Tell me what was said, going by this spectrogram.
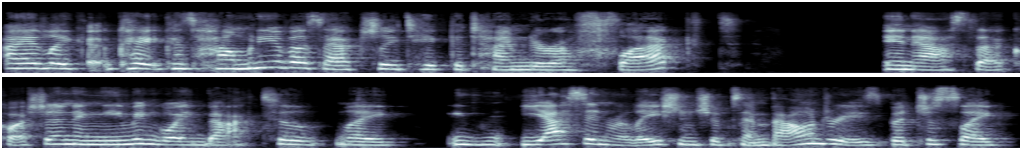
I like okay, because how many of us actually take the time to reflect and ask that question? And even going back to like yes in relationships and boundaries but just like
